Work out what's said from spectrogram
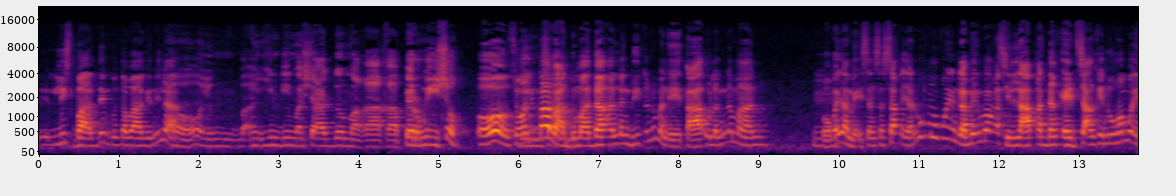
least burden kung tawagin nila. Oo, yung hindi masyado makakaperwisyo. Oo, so halimbawa, sa- dumadaan lang dito naman, eh, tao lang naman. Hmm. O kaya may isang sasakyan, huwag mo po yung lamig mo kasi lapad ng EDSA ang kinuha mo, eh,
